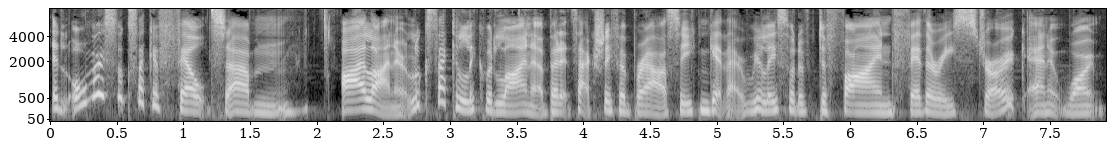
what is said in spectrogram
it almost looks like a felt um, eyeliner. It looks like a liquid liner, but it's actually for brows. So you can get that really sort of defined feathery stroke and it won't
